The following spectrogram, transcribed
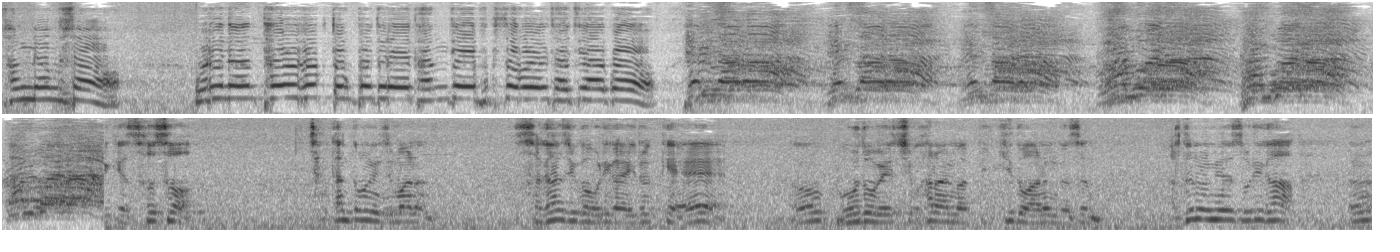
성명서. 우리는 탈북 동포들의 강제 북송을 저지하고 이렇게 서서 잠깐 동안이지만은 서가지고 우리가 이렇게 어, 보도 외치고 하나님 앞에 기도하는 것은 어떤 의미에서 우리가 어,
